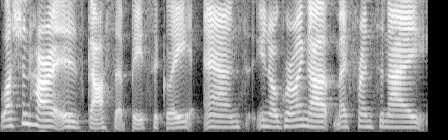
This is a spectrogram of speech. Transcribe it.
Lashon hara is gossip, basically. And you know, growing up, my friends and I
